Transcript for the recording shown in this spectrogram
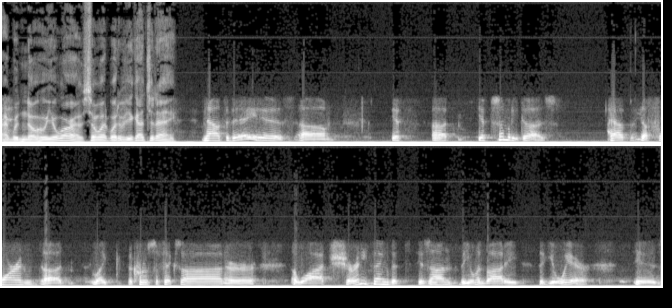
I wouldn't know who you were. So, what what have you got today? Now today is um, if uh, if somebody does have a foreign uh, like a crucifix on or a watch or anything that is on the human body that you wear is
